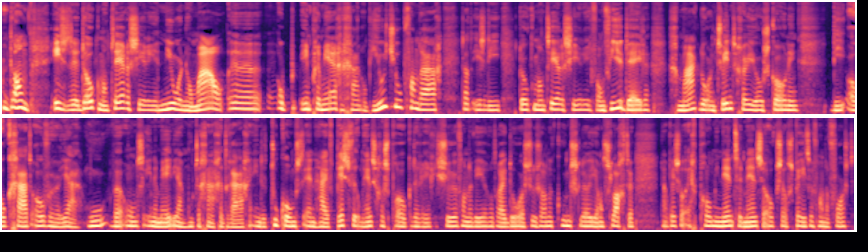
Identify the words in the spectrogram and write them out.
Dan is de documentaire serie Nieuwe Normaal uh, op, in première gegaan op YouTube vandaag. Dat is die documentaire serie van vier delen, gemaakt door een twintiger, Joost Koning. Die ook gaat over ja, hoe we ons in de media moeten gaan gedragen in de toekomst. En hij heeft best veel mensen gesproken. De regisseur van De Wereld Draait Door, Suzanne Koensler, Jan Slachter. Nou, best wel echt prominente mensen, ook zelfs Peter van der Vorst.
